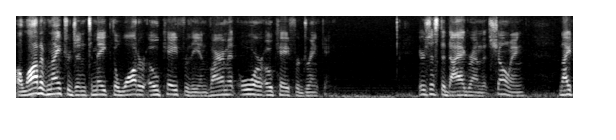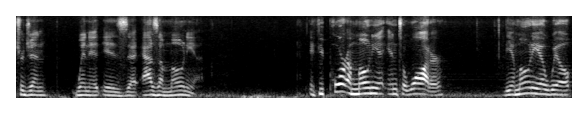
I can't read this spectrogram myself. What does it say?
a lot of nitrogen to make the water okay for the environment or okay for drinking. Here's just a diagram that's showing nitrogen when it is uh, as ammonia. If you pour ammonia into water, the ammonia will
